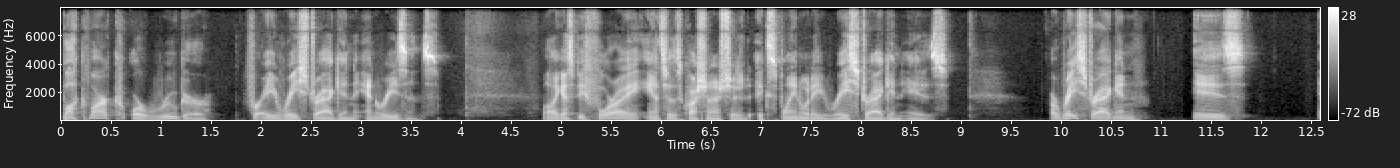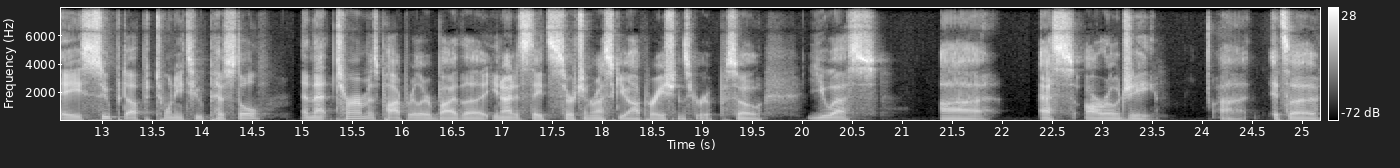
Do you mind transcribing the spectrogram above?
Buckmark or Ruger for a race dragon and reasons. Well, I guess before I answer this question, I should explain what a race dragon is. A race dragon is a souped up 22 pistol, and that term is popular by the United States Search and Rescue Operations Group. So, US uh, SROG. Uh, it's a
